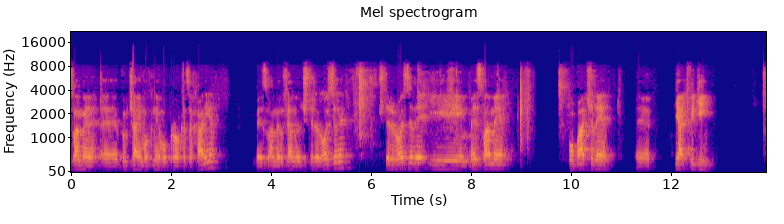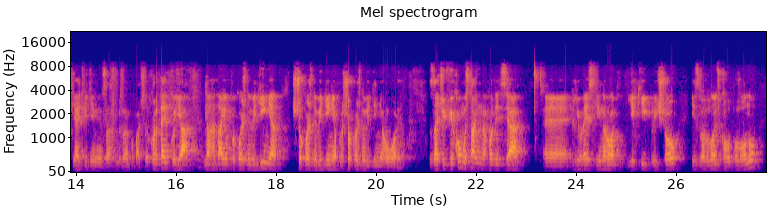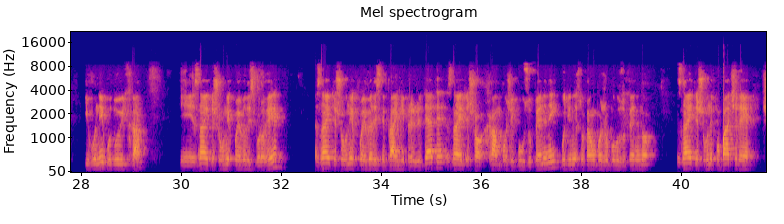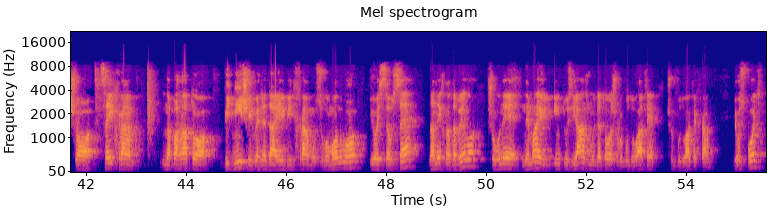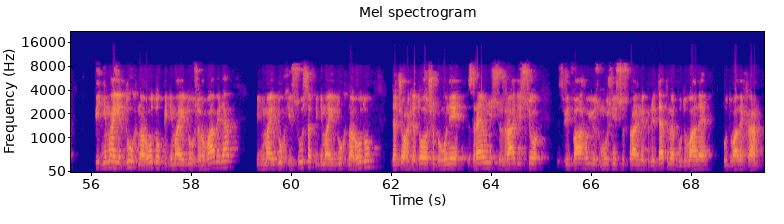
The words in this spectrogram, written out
з вами е, вивчаємо книгу пророка Захарія. Ми з вами розглянули чотири розділи. Чотири розділи, і ми з вами побачили е, п'ять видінь. П'ять видінь ми з вами побачили. Коротенько я нагадаю про кожне видіння, що кожне видіння, про що кожне видіння говорить. Значить, в якому стані знаходиться е, єврейський народ, який прийшов із Вавилонського полону, і вони будують храм. І знаєте, що у них появились вороги, знаєте, що у них появились неправильні пріоритети, знаєте, що храм Божий був зупинений, будівництво храму Божого було зупинено. Знаєте, що вони побачили, що цей храм набагато бідніший виглядає від храму Соломонового, і ось це все на них надавило, що вони не мають ентузіазму для того, щоб будувати, щоб будувати храм. І Господь піднімає дух народу, піднімає дух Зоровавеля, піднімає дух Ісуса, піднімає дух народу. Для чого? Для того, щоб вони з ревністю, з радістю, з відвагою, з мужністю, з правильними пріоритетами будували, будували храм.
